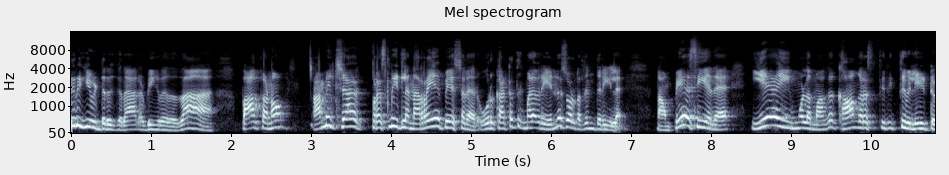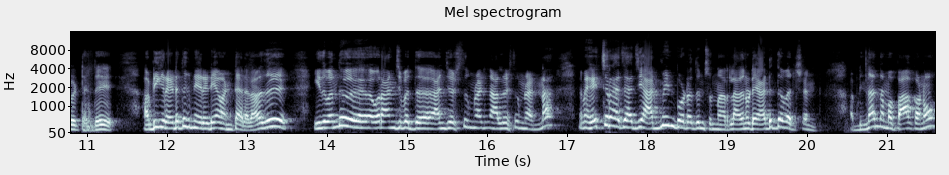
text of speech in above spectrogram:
திருகி விட்டிருக்கிறார் அப்படிங்கிறது தான் பார்க்கணும். அமித்ஷா ப்ரெஸ் மீட்டில் நிறைய பேசுகிறார் ஒரு கட்டத்துக்கு மேலே அவர் என்ன சொல்கிறதுன்னு தெரியல. நாம் பேசியதை ஏஐ மூலமாக காங்கிரஸ் திரித்து வெளியிட்டு விட்டது அப்படிங்கிற இடத்துக்கு நேரடியாக வந்துட்டார். அதாவது இது வந்து ஒரு அஞ்சு பத்து அஞ்சு வருஷத்துக்கு முன்னாடி நாலு வருஷத்துக்கு முன்னாடினா நம்ம ஹெச் ராஜாஜி அட்மின் போட்டதுன்னு சொன்னார்ல அதனுடைய அடுத்த வெர்ஷன் அப்படின்னு தான் நம்ம பார்க்கணும்.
